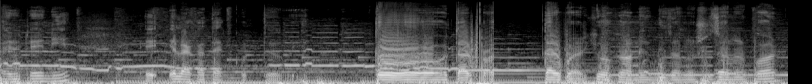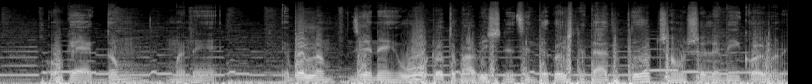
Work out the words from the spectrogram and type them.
পাইরিটাই নিয়ে এলাকা ত্যাগ করতে হবে। তো তারপর তারপর আর কি, ওকে অনেক বোঝানো সুজানোর পর ওকে একদম মানে বললাম যে, নে ওট অত ভাবিস না, চিন্তা করিস না তাড়াতাড়ি তোর সমস্যা হলে আমি করব না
